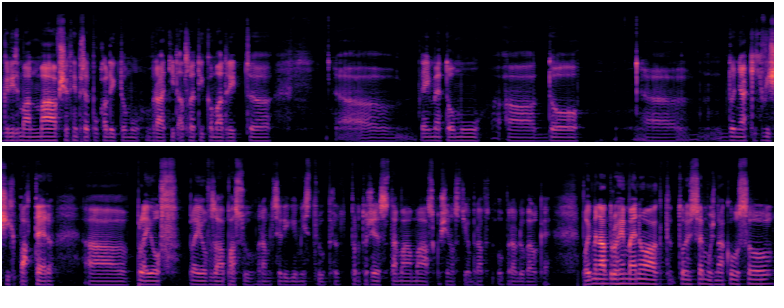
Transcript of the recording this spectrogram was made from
Griezmann má všechny předpoklady k tomu vrátit Atletico Madrid, eh, eh, dejme tomu, do, eh, do nějakých vyšších pater playoff, playoff zápasu v rámci ligy mistrů, protože tam má, má zkušenosti opravdu, opravdu velké. Pojďme na druhé jméno, a to jsem už nakousl,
